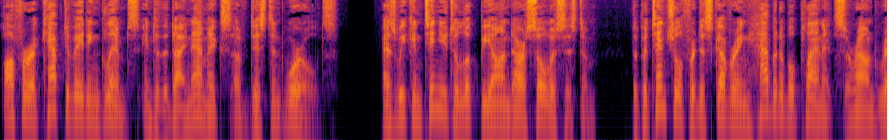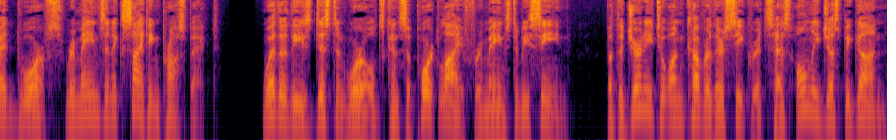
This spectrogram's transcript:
offer a captivating glimpse into the dynamics of distant worlds. As we continue to look beyond our solar system, the potential for discovering habitable planets around red dwarfs remains an exciting prospect. Whether these distant worlds can support life remains to be seen, but the journey to uncover their secrets has only just begun.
